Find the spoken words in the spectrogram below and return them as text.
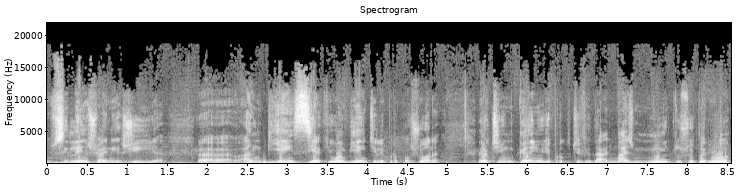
o silêncio, a energia, a ambiência que o ambiente lhe proporciona eu tinha um ganho de produtividade, mas muito superior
